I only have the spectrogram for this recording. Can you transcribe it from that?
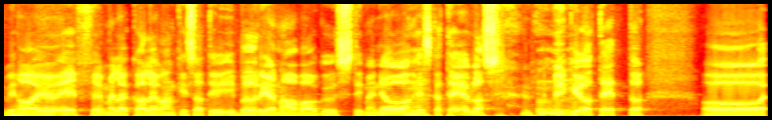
Vi har ju FM eller Kalevankisat i, i början av augusti, men ja, mm. det ska tävlas mm. mycket och tätt. Och, och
